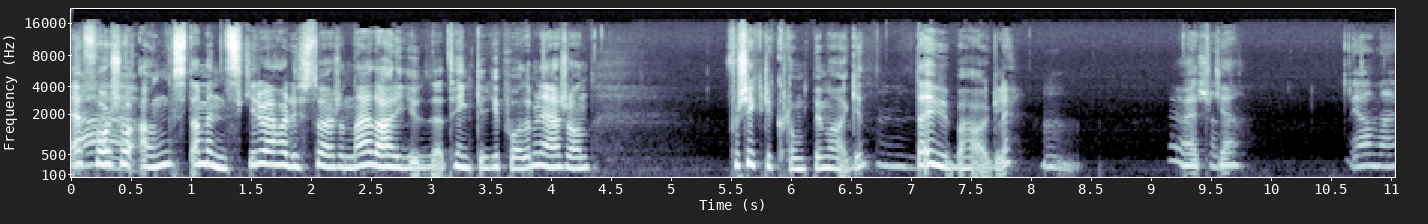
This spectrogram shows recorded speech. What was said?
Jeg Ja, får så angst av mennesker, og jeg har lyst til å være sånn Nei da, herregud, jeg tenker ikke på det, men jeg er sånn Får skikkelig klump i magen. Det er ubehagelig. Jeg vet ikke. Ja, nei.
